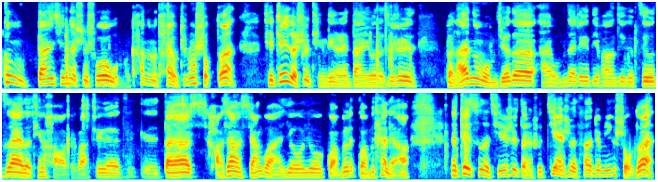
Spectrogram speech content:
更担心的是说，我们看到了他有这种手段，其实这个是挺令人担忧的。就是本来呢，我们觉得，哎，我们在这个地方这个自由自在的挺好，对吧？这个呃，大家好像想管又又管不了管不太了。那这次呢，其实是等于说建设他的这么一个手段，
